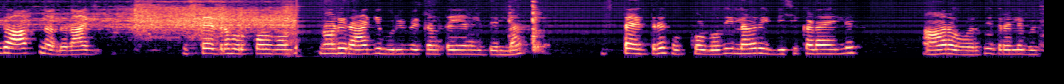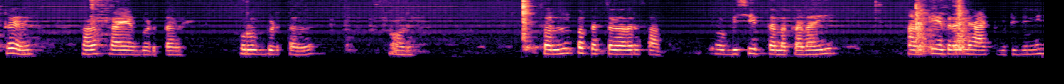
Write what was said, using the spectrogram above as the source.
ಇದು ಆಪ್ಷನಲ್ಲು ರಾಗಿ. ಇಷ್ಟ ಇದ್ದರೆ ಹುರ್ಕೊಳ್ಬೋದು. ನೋಡಿ, ರಾಗಿ ಹುರಿಬೇಕಂತ ಏನಿದಿಲ್ಲ. ಇಷ್ಟ ಇದ್ದರೆ ಹುರ್ಕೊಳ್ಬೋದು. ಇಲ್ಲಾಂದರೆ ಈ ಬಿಸಿ ಕಡಾಯಲ್ಲಿ ಆರೋವರೆಗೂ ಇದರಲ್ಲೇ ಬಿಟ್ಟರೆ ಅದು ಫ್ರೈ ಆಗಿಬಿಡ್ತವೆ ಹುರಿದು ಬಿಡ್ತವೆ ನೋಡಿ, ಸ್ವಲ್ಪ ಬೆಚ್ಚಗಾದರೆ ಸಾಕು. ಬಿಸಿ ಇತ್ತಲ್ಲ ಕಡಾಯಿ, ಅದಕ್ಕೆ ಇದರಲ್ಲಿ ಹಾಕಿಬಿಟ್ಟಿದ್ದೀನಿ.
